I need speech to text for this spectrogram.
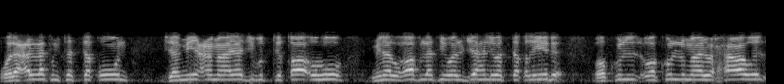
ولعلكم تتقون جميع ما يجب اتقاؤه من الغفلة والجهل والتقليد وكل, وكل ما يحاول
